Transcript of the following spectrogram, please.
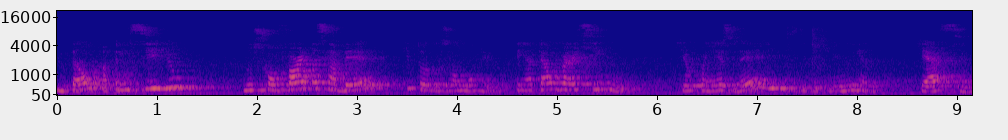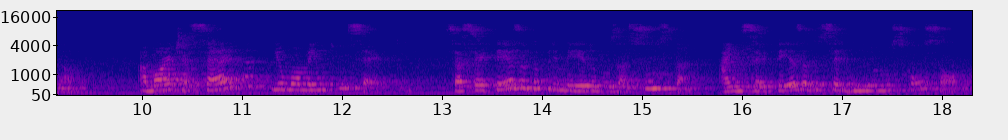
Então, a princípio, nos conforta saber que todos vão morrer. Tem até um versinho que eu conheço desde pequenininha, que é assim, ó. A morte é certa e o momento incerto. Se a certeza do primeiro nos assusta, a incerteza do segundo nos consola.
